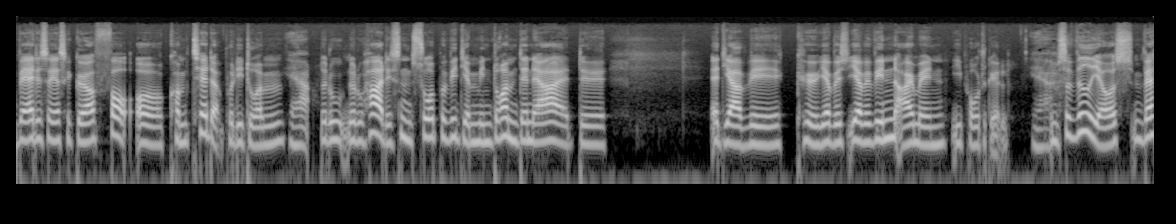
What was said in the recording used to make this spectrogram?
hvad er det så, jeg skal gøre for at komme tættere på de drømme. Ja. Når, du, når du har det sådan sort på hvidt, jamen min drøm, den er, at, øh, at jeg vil, køre, jeg, vil, jeg vil vinde Ironman i Portugal. Ja. Jamen, så ved jeg også, hvad,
